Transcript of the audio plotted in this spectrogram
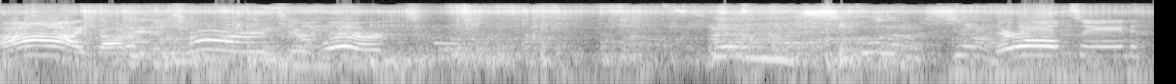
Ah, I got him to charge. It worked. They're ulting.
